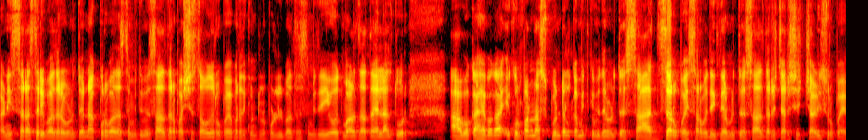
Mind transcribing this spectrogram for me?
आणि सरासरी बाजार मिळतोय नागपूर बाजार समितीमध्ये सहा हजार पाचशे चौदा रुपये प्रति क्विंटल. पुढील बाजार समिती यवतमाळ जाता आहे लालतूर आवक आहे बघा एकोणपन्नास क्विंटल कमीत कमी दर मिळतोय सहा हजार रुपये सर्वाधिक मिळतं मिळतोय सहा हजार चारशे चाळीस रुपये.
